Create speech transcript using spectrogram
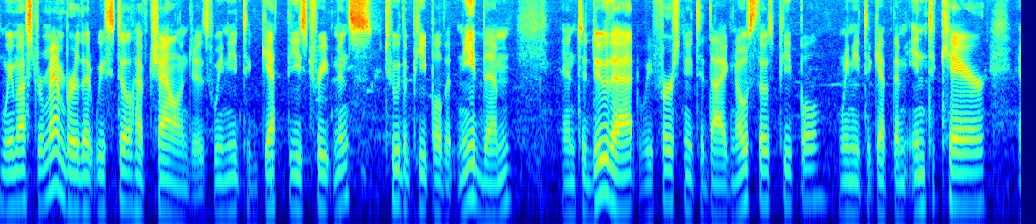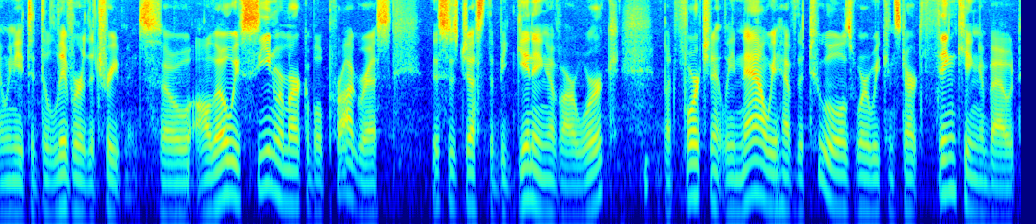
we must remember that we still have challenges. We need to get these treatments to the people that need them and to do that, we first need to diagnose those people, we need to get them into care, and we need to deliver the treatments. So although we've seen remarkable progress, this is just the beginning of our work. But fortunately now we have the tools where we can start thinking about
